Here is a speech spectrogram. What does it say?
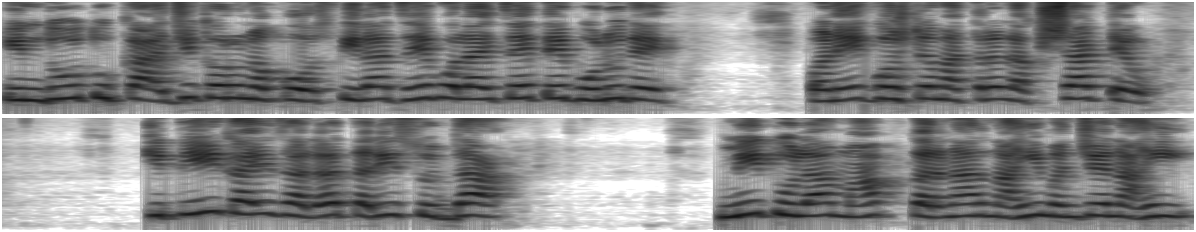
इंदू तू काळजी करू नकोस. तिला जे बोलायचंय ते बोलू दे. पण एक गोष्ट मात्र लक्षात ठेव. कितीही काही झालं तरी सुद्धा मी तुला माफ करणार नाही म्हणजे नाही.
